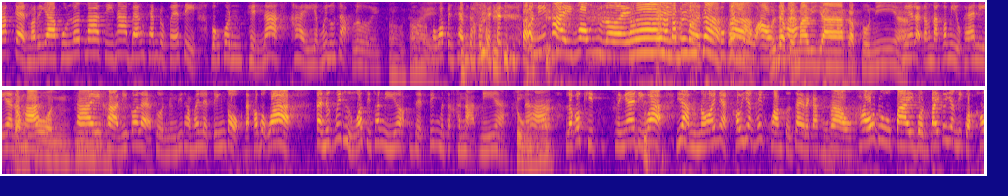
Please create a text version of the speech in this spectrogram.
รากแก่นมารีญาพูลเลิศลาภ จีน่าแบงค์แชมป์ The Face สิบางคนเห็นหน้าใครยังไม่รู้จักเลยเออใช่เออเพราะว่าเป็นแชมป์ The Face ใช่คนนี้ใครงงอยู่เลยใช่นะคะไม่รู้จักต้องไปเปิดกูเกิลค่ะดูเอารู้จักนะแต่คะมารีญากับโทนี่อะเนี่ยแหละดังๆก็มีอยู่แค่นี้อะสอนะงคะใช่อืมค่ะนี่ก็แหละส่วนหนึ่งที่ทำให้เรตติ้งตก แต่เขาบอกว่า แต่นึกไม่ถึงว่าซีซั่นนี้อะเรตติ้งมันจะขนาดนี้อะสูงนะคะอะแล้วก็คิดในแง่ดีว่า อย่างน้อยเนี่ยเขายังให้ความสนใจรายการของเรา เขาดูไปบ่นไปก็ยังดีกว่าเขา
